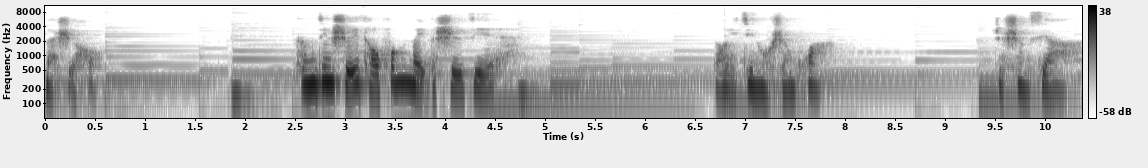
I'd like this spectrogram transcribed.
那时候，曾经水草丰美的世界，早已进入神话，只剩下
